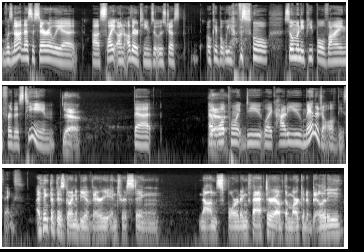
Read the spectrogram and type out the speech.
was not necessarily a, a slight on other teams. It was just okay, but we have so so many people vying for this team. Yeah. That at yeah. what point do you like how do you manage all of these things? I think that there's going to be a very interesting non-sporting factor of the marketability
